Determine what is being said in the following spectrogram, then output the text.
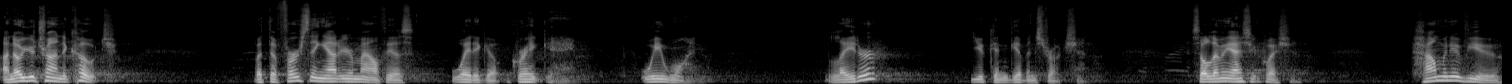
I know you're trying to coach, but the first thing out of your mouth is, way to go, great game, we won. Later, you can give instruction. So let me ask you a question How many of you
